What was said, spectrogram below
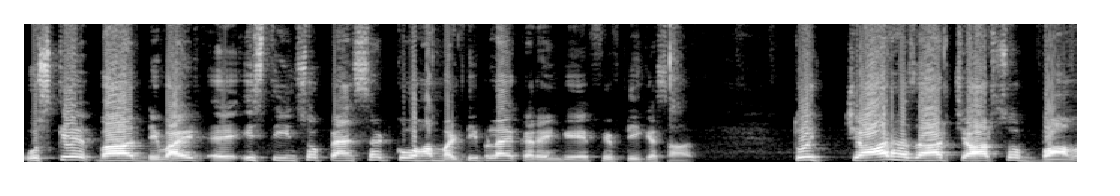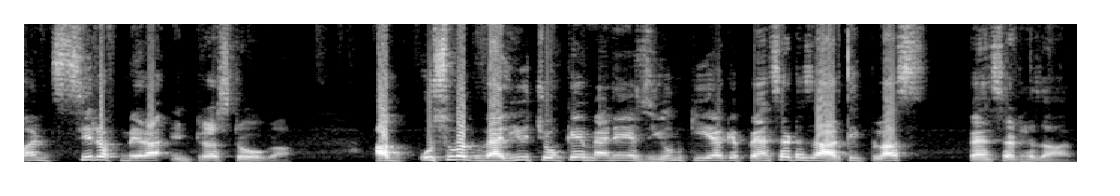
उसके बाद डिवाइड इस तीन सौ पैंसठ को हम मल्टीप्लाई करेंगे 50 के साथ। तो चार हज़ार चार सौ बावन सिर्फ़ मेरा इंटरेस्ट होगा। अब उस वक्त वैल्यू चूँकि मैंने एज्यूम किया कि पैंसठ हज़ार थी प्लस पैंसठ हज़ार।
